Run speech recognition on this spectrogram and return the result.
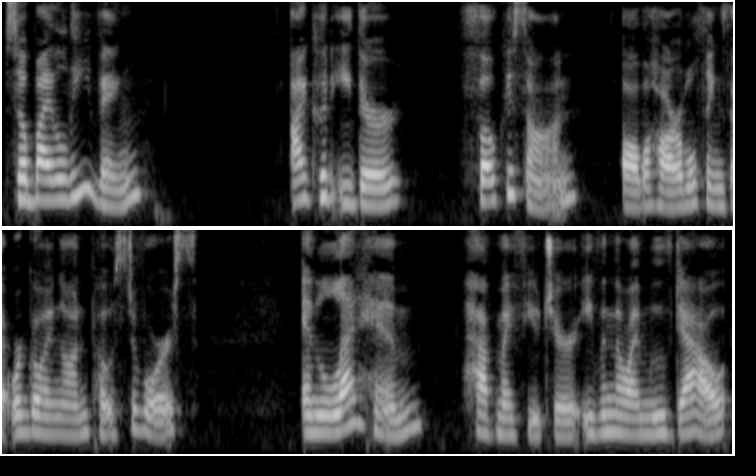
So by leaving, I could either focus on all the horrible things that were going on post divorce and let him have my future, even though I moved out,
